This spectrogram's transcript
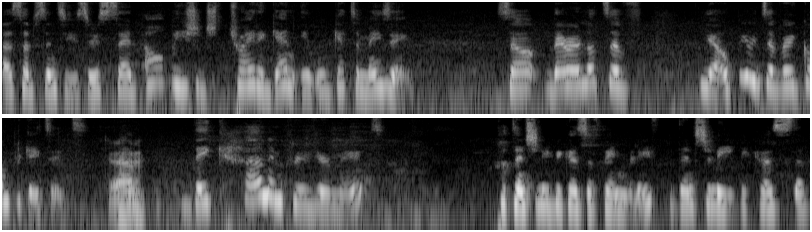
uh, substance users said, Oh, but you should try it again. It will get amazing. So there are lots of, yeah, opioids are very complicated. Uh-huh. Um, they can improve your mood, potentially because of pain relief, potentially because of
